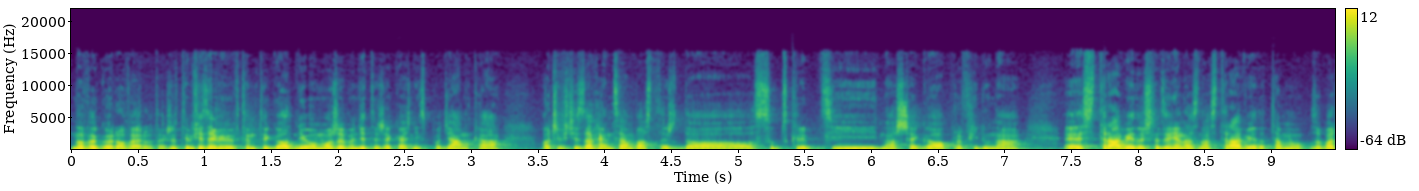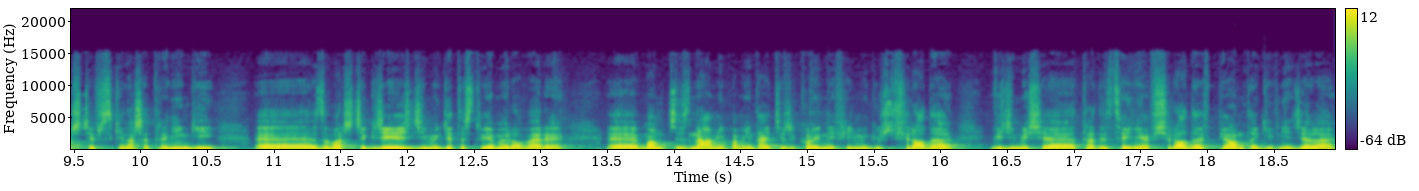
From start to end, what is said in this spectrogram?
nowego roweru. Także tym się zajmiemy w tym tygodniu, może będzie też jakaś niespodzianka. Oczywiście zachęcam Was też do subskrypcji naszego profilu na e, Strawie, do śledzenia nas na Strawie, do tam zobaczycie wszystkie nasze treningi, e, zobaczycie gdzie jeździmy, gdzie testujemy rowery. E, Bądźcie z nami, pamiętajcie, że kolejny filmik już w środę. Widzimy się tradycyjnie w środę, w piątek i w niedzielę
